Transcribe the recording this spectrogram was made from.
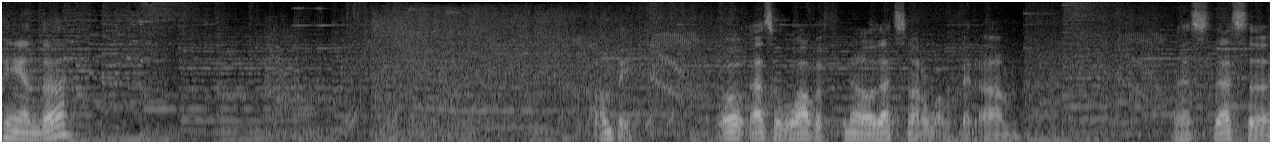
panda. Bumpy. Oh, that's a Wobbuff. No, that's not a Wobbuffet. Um, that's that's the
